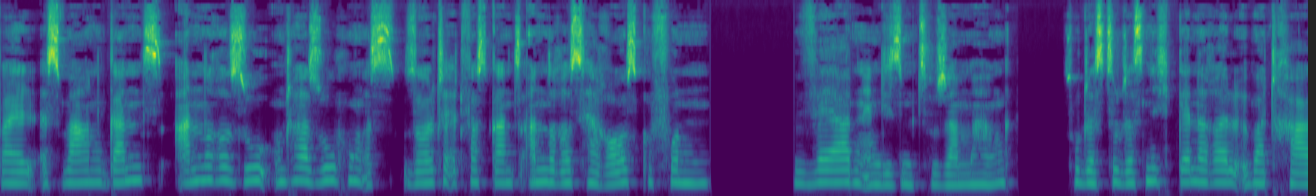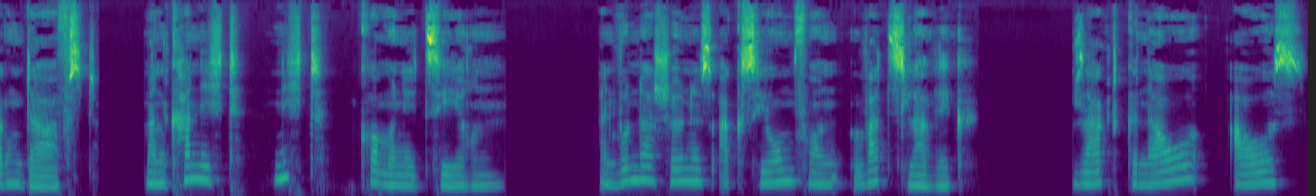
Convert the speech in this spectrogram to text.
weil es waren ganz andere Untersuchungen, es sollte etwas ganz anderes herausgefunden werden in diesem Zusammenhang, so dass du das nicht generell übertragen darfst. Man kann nicht nicht kommunizieren. Ein wunderschönes Axiom von Watzlawick sagt genau aus,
